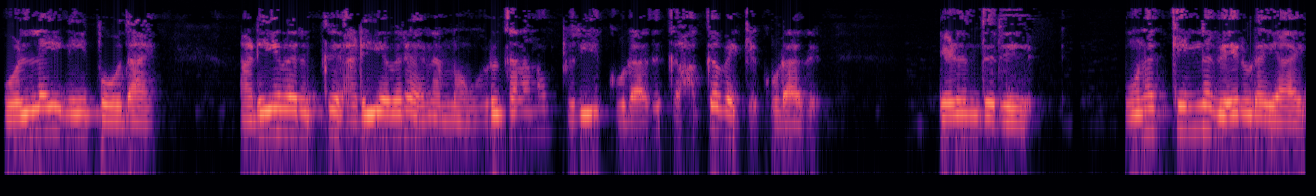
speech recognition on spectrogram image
ஒல்லை நீ போதாய். அடியவருக்கு அடியவரை நம்ம ஒரு கணமும் பிரியக்கூடாது காக்க வைக்க கூடாது எழுந்திரு. உனக்கென்ன வேறுடையாய்?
